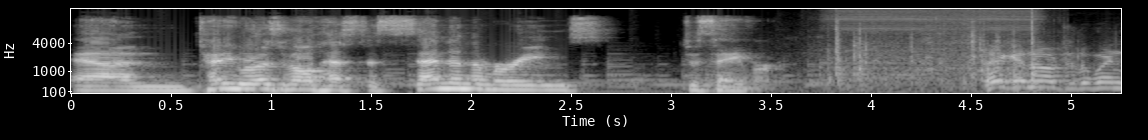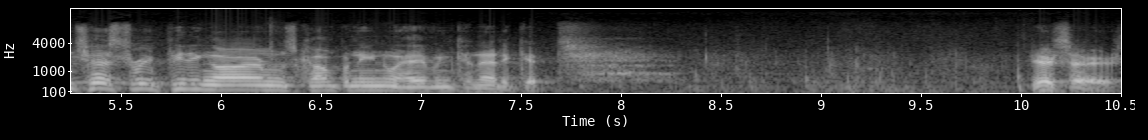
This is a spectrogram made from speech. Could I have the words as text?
and Teddy Roosevelt has to send in the Marines to save her. Take a note to the Winchester Repeating Arms Company, New Haven, Connecticut. Dear sirs,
